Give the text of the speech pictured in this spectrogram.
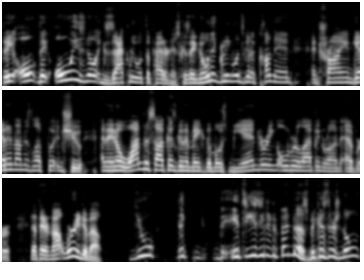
They all they always know exactly what the pattern is because they know that Greenwood's going to come in and try and get in on his left foot and shoot, and they know Wan-Bissaka is going to make the most meandering overlapping run ever that they're not worried about. You the, it's easy to defend us because there's no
